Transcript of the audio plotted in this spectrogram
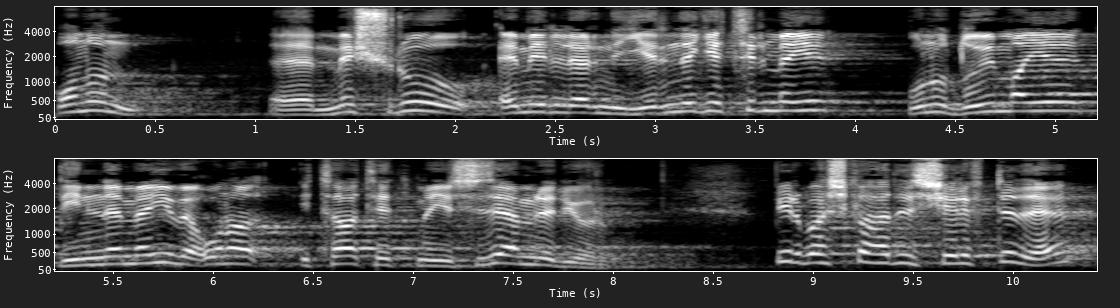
onun e, meşru emirlerini yerine getirmeyi, bunu duymayı, dinlemeyi ve ona itaat etmeyi size emrediyorum. Bir başka hadis-i şerifte de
